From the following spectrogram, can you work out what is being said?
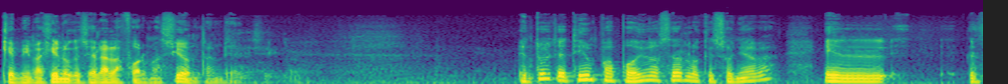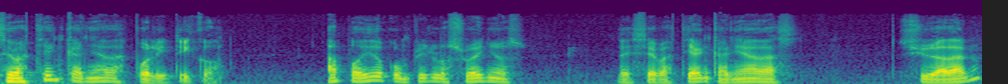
que me imagino que será la formación también. Sí, claro. ¿En todo este tiempo ha podido hacer lo que soñaba? ¿El, el Sebastián Cañadas político ha podido cumplir los sueños de Sebastián Cañadas ciudadano?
